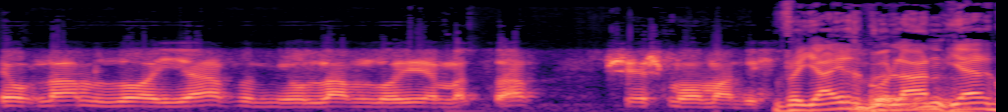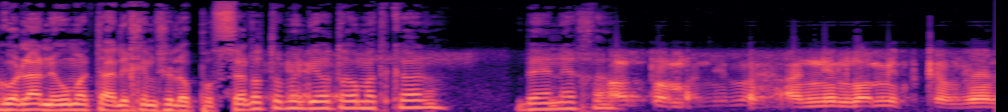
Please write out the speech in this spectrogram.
מעולם לא היה ומעולם לא יהיה מצב שיש מועמד יחיד. ויאיר גולן, יאיר גולן, נאום התהליכים שלו פוסל אותו מלהיות רמטכ"ל? בעיניך? עוד פעם, אני לא מתכוון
